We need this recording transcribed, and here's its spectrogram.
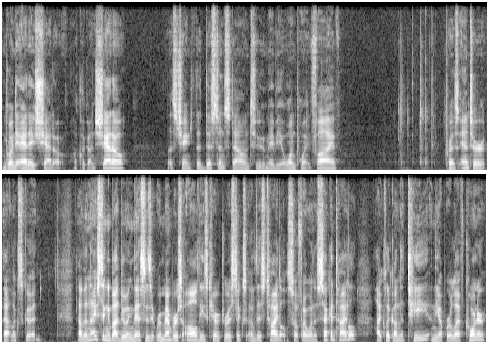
I'm going to add a shadow. I'll click on shadow. Let's change the distance down to maybe a 1.5. Press enter. That looks good. Now the nice thing about doing this is it remembers all these characteristics of this title. So if I want a second title, I click on the T in the upper left corner.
